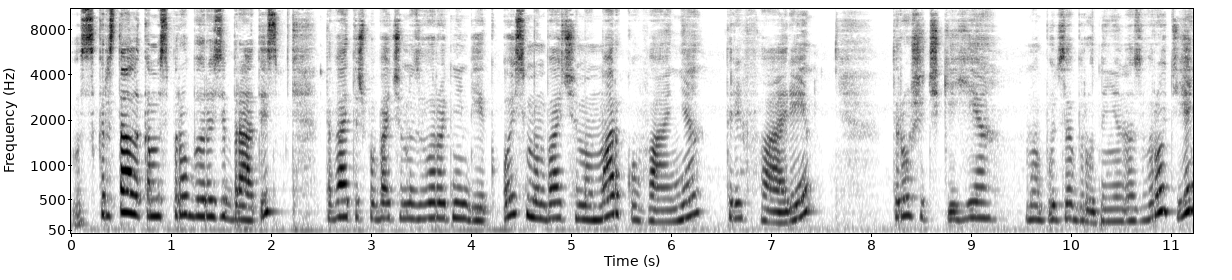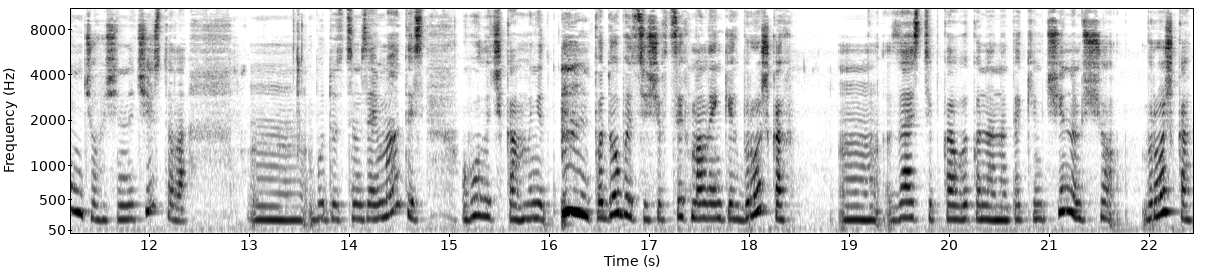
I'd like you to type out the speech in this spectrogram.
з кристаликами спробую розібратись. Давайте ж побачимо зворотній бік. Ось ми бачимо маркування тріфарі. Трошечки є, мабуть, забруднення на звороті. Я нічого ще не чистила. Буду цим займатися. Голочка мені подобається, що в цих маленьких брошках застібка виконана таким чином, що брошка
